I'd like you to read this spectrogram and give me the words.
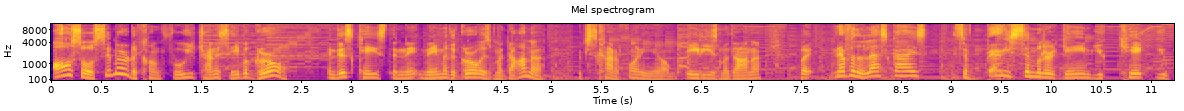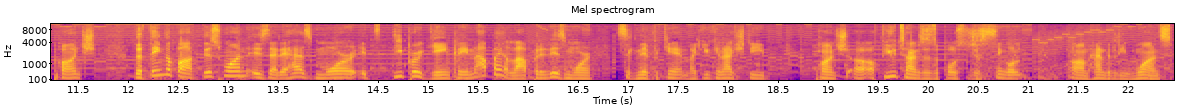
also, similar to Kung Fu, you're trying to save a girl. In this case, the na name of the girl is Madonna, which is kind of funny, you know, 80s Madonna. But nevertheless, guys, it's a very similar game. You kick, you punch. The thing about this one is that it has more, it's deeper gameplay, not by a lot, but it is more significant. Like you can actually punch uh, a few times as opposed to just single um, handedly once.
